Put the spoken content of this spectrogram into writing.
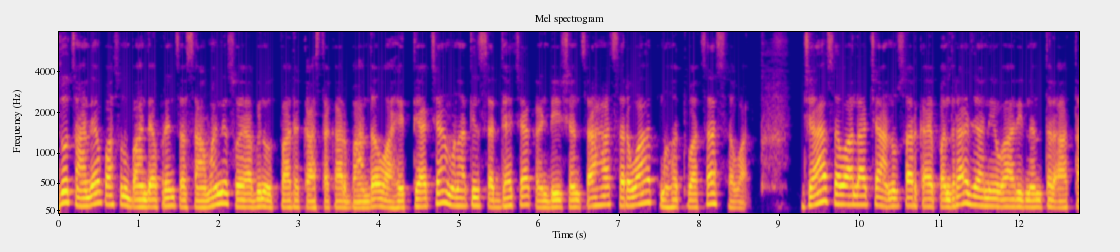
जो चांद्यापासून बांध्यापर्यंतचा सामान्य सोयाबीन उत्पादक कास्तकार बांधव आहे त्याच्या मनातील सध्याच्या कंडिशनचा हा सर्वात महत्त्वाचा सवाल. ज्या सवालाच्या अनुसार काय पंधरा जानेवारी नंतर आता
